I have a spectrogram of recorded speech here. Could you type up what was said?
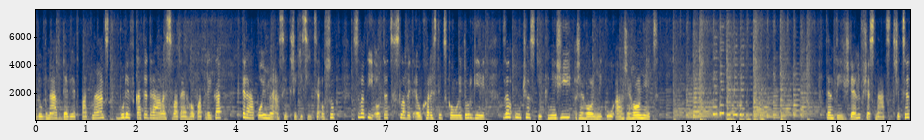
dubna v 9.15 bude v katedrále svatého Patrika, která pojme asi 3000 osob, svatý otec slavit eucharistickou liturgii za účasti kněží, řeholníků a řeholnic. Ten týžden v 16.30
